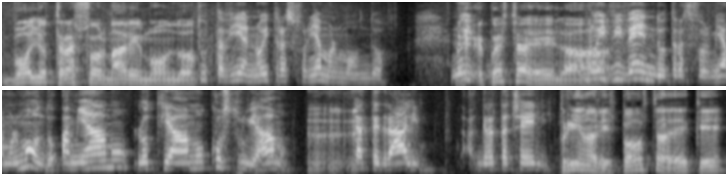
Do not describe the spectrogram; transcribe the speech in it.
voglio trasformare il mondo. Tuttavia noi trasformiamo il mondo. Noi, eh, la... noi, vivendo trasformiamo il mondo, amiamo, lottiamo, costruiamo eh, cattedrali, grattacieli. Prima risposta è che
